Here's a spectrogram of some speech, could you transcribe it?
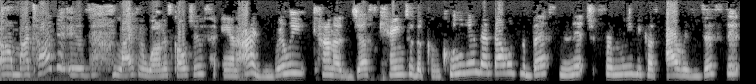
Um, my target is life and wellness coaches, and I really kind of just came to the conclusion that that was the best niche for me because I resisted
